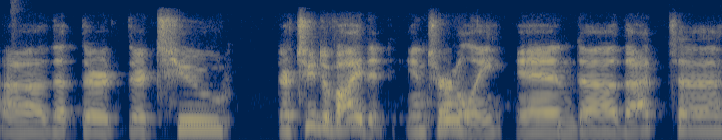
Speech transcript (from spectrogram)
uh, that they're they're too they're too divided internally, and uh, that uh,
